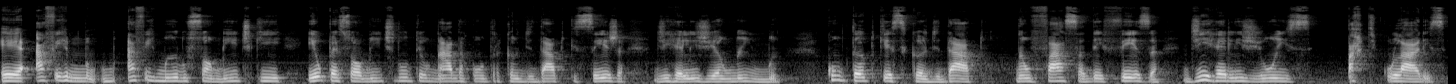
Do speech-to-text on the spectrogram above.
é, afirma, afirmando somente que eu pessoalmente não tenho nada contra candidato que seja de religião nenhuma, contanto que esse candidato não faça defesa de religiões particulares,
